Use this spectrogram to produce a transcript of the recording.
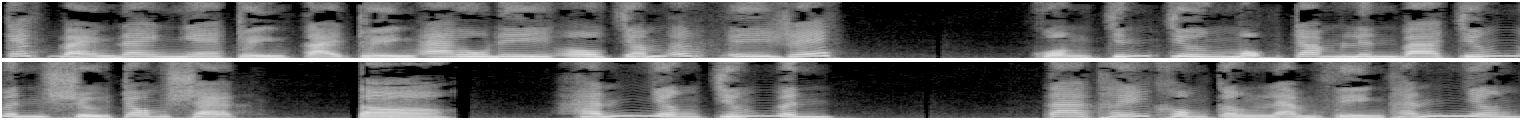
Các bạn đang nghe truyện tại truyện audio.fiz Quận 9 chương 103 chứng minh sự trong sạch. Tò. Hánh nhân chứng minh. Ta thấy không cần làm phiền thánh nhân.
